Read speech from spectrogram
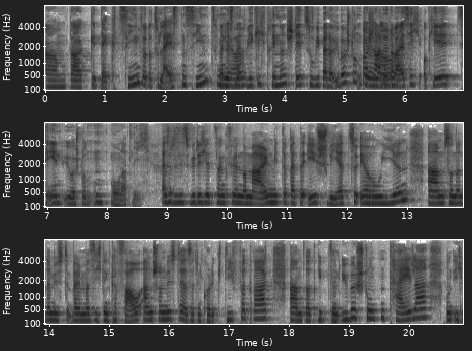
ähm, da gedeckt sind oder zu leisten sind, wenn ja. es nicht wirklich drinnen steht, so wie bei der Überstundenpauschale, genau. da weiß ich, okay, 10 Überstunden monatlich. Also das ist, würde ich jetzt sagen, für einen normalen Mitarbeiter eh schwer zu eruieren, ähm, sondern da müsste, weil man sich den KV anschauen müsste, also den Kollektivvertrag, ähm, dort gibt es einen Überstundenteiler und ich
